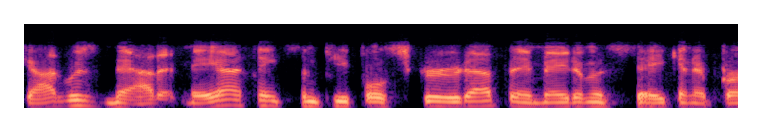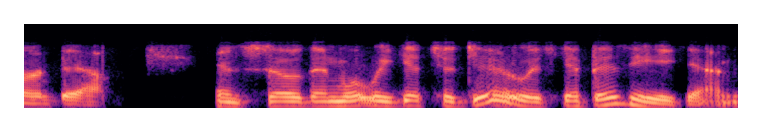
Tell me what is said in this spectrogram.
God was mad at me. I think some people screwed up. They made a mistake and it burned down. And so then what we get to do is get busy again.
